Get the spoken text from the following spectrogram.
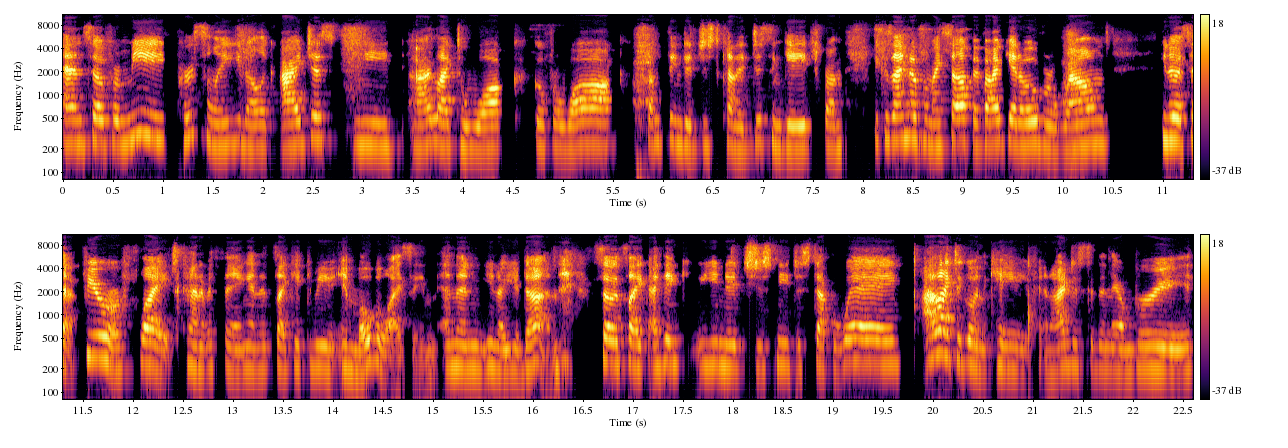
and so for me personally you know like i just need i like to walk go for a walk something to just kind of disengage from because i know for myself if i get overwhelmed you know it's that fear or flight kind of a thing and it's like it can be immobilizing and then you know you're done. So it's like i think you need just need to step away. I like to go in the cave and i just sit in there and breathe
